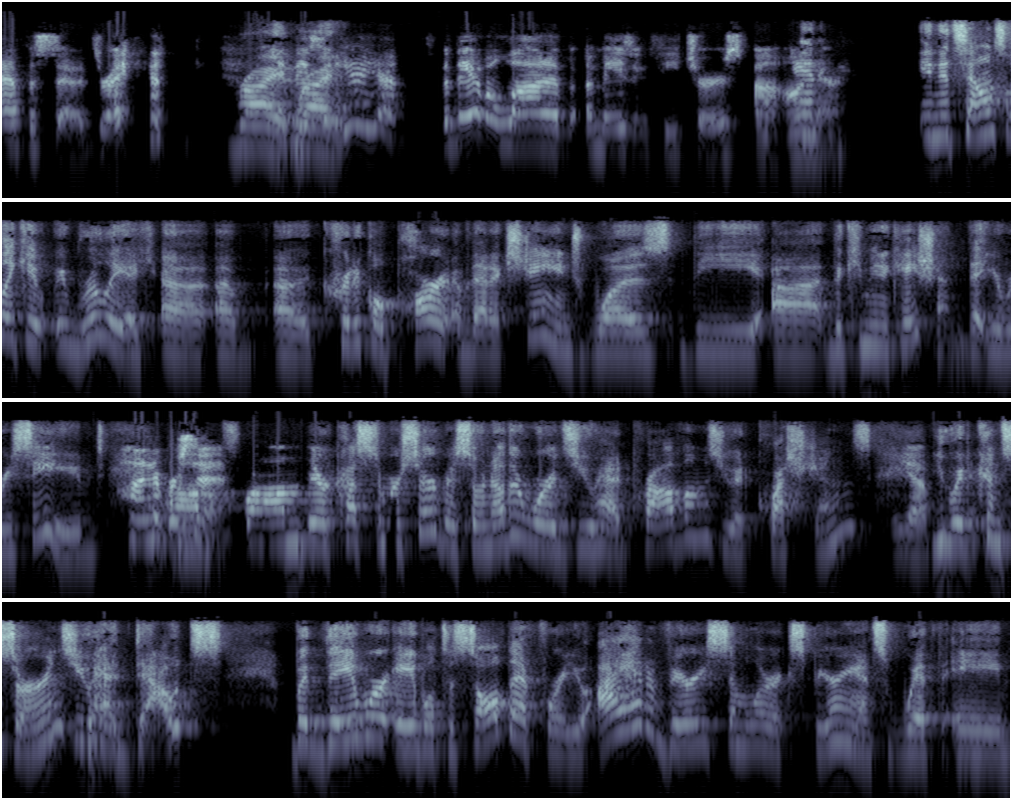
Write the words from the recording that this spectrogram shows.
episodes, right? Right. and they right. said, yeah, yeah. But they have a lot of amazing features uh, on and, there and it sounds like it, it really a, a, a, critical part of that exchange was the uh, the communication that you received 100% um, from their customer service so in other words you had problems you had questions yep. you had concerns you had doubts but they were able to solve that for you i had a very similar experience with a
